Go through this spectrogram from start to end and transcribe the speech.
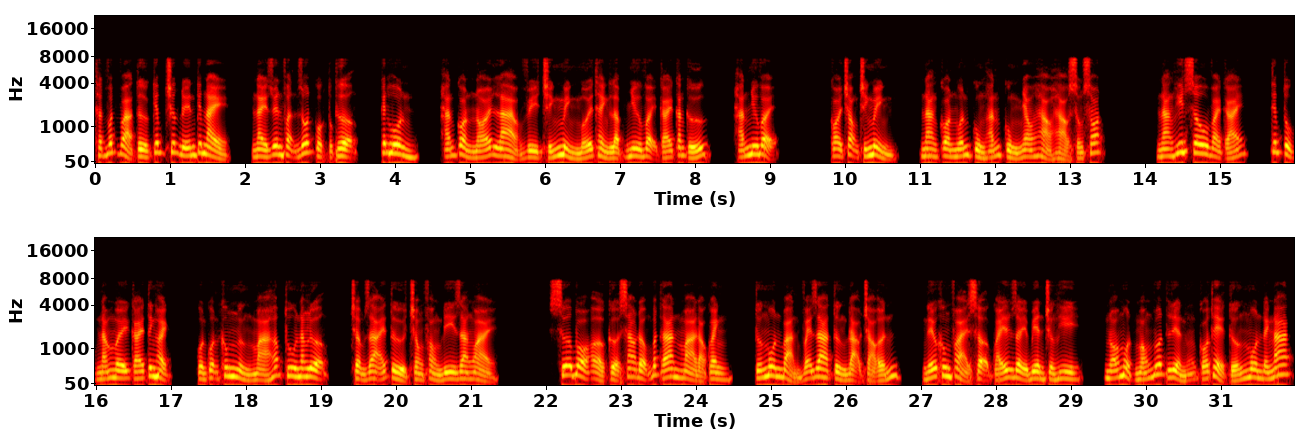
Thật vất vả từ kiếp trước đến kiếp này, này duyên phận rốt cuộc tục thượng, kết hôn, hắn còn nói là vì chính mình mới thành lập như vậy cái căn cứ, hắn như vậy. Coi trọng chính mình, nàng còn muốn cùng hắn cùng nhau hảo hảo sống sót. Nàng hít sâu vài cái, tiếp tục nắm mấy cái tinh hoạch, cuộn cuộn không ngừng mà hấp thu năng lượng, chậm rãi từ trong phòng đi ra ngoài. Sữa bò ở cửa sao động bất an mà đảo quanh, tướng môn bản vẽ ra từng đạo trào ấn, nếu không phải sợ quấy dày biên trường hy, nó một móng vuốt liền có thể tướng môn đánh nát.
